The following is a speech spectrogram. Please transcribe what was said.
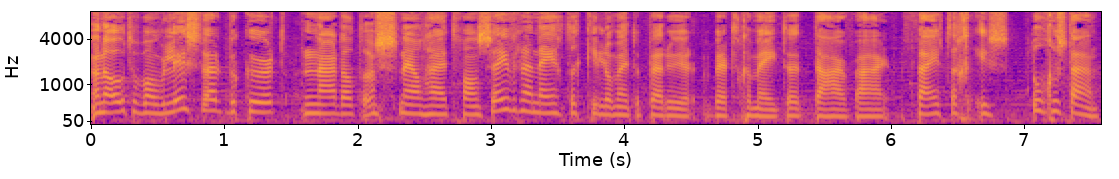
Een automobilist werd bekeurd nadat een snelheid van 97 km per uur werd gemeten... daar waar 50 is toegestaan.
